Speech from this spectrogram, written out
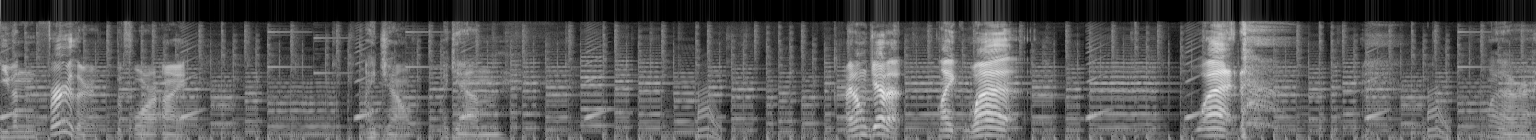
even further before I... I jump again. I don't get it. Like, what? What? Whatever.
